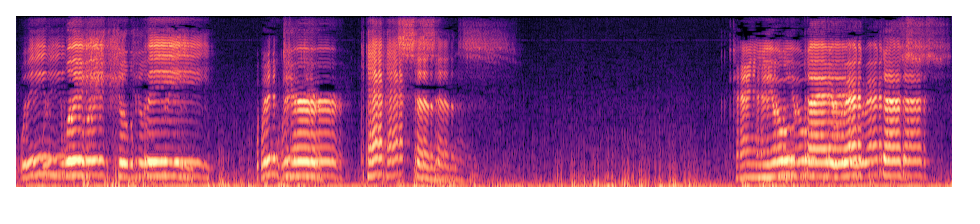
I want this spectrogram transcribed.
We wish to be winter Texans. Can you direct us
